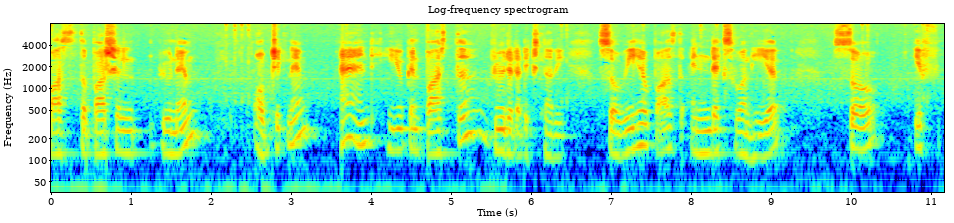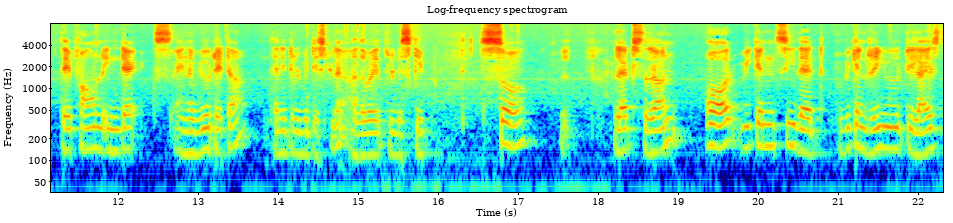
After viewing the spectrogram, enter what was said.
pass the partial view name object name and you can pass the view data dictionary. So we have passed the index one here. So if they found index in a view data then it will be displayed otherwise it will be skipped so let's run. Or we can see that we can reutilize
